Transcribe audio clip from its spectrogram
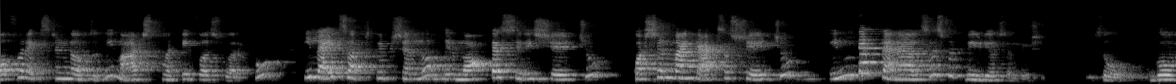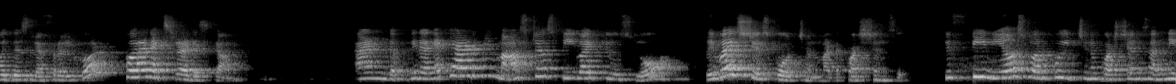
offer extend అవుతుంది మార్చ్ థర్టీ ఫస్ట్ వరకు ఈ లైట్ సబ్స్క్రిప్షన్లో మీరు మాక్ టెస్ట్ సిరీస్ చేయొచ్చు క్వశ్చన్ బ్యాంక్ యాక్సెస్ చేయొచ్చు in depth analysis with video solution so go with this referral code for an extra discount and మీరు అన్ అకాడమీ మాస్టర్స్ పీవైక్యూస్లో రివైజ్ చేసుకోవచ్చు అనమాట క్వశ్చన్స్ ఫిఫ్టీన్ ఇయర్స్ వరకు ఇచ్చిన క్వశ్చన్స్ అన్ని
